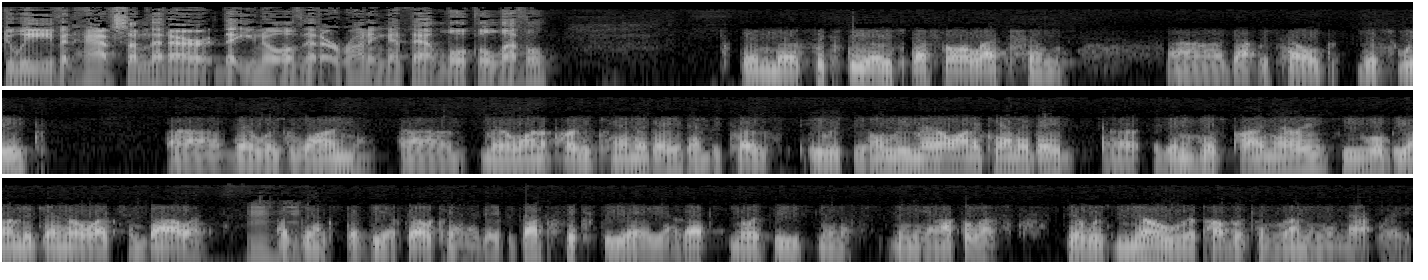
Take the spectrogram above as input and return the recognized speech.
do we even have some that are that you know of that are running at that local level? In the 60A special election uh, that was held this week, uh, there was one uh, marijuana party candidate, and because he was the only marijuana candidate uh, in his primary, he will be on the general election ballot mm-hmm. against a DFL candidate. But that's 60A. Now, that's northeast Minneapolis. There was no Republican running in that race.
